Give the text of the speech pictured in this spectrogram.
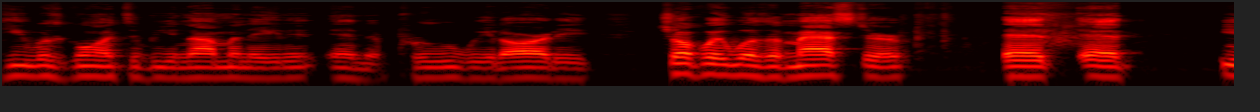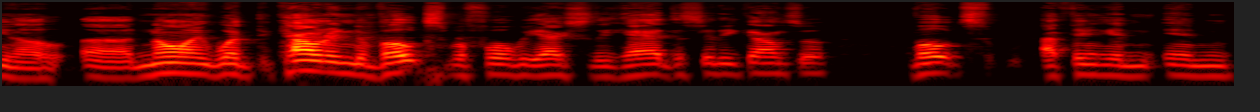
he was going to be nominated and approved. We had already Chokwe was a master at at you know uh, knowing what counting the votes before we actually had the city council votes. I think in in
